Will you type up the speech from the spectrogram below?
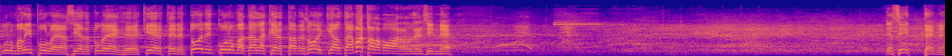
kulmalipulle ja sieltä tulee kierteinen toinen kulma tällä kertaa myös oikealta ja matalavaarallinen sinne. Ja sitten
